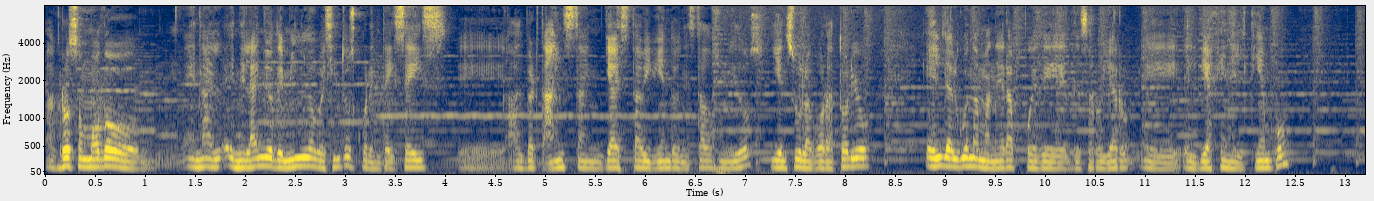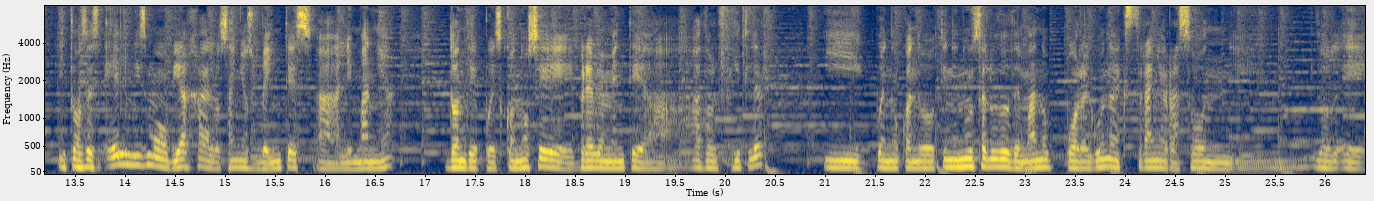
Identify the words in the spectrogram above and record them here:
a grosso modo, en el, año de 1946, eh, Albert Einstein ya está viviendo en Estados Unidos y en su laboratorio él de alguna manera puede desarrollar eh, el viaje en el tiempo. Entonces él mismo viaja a los años 20 a Alemania, donde pues conoce brevemente a Adolf Hitler. Y bueno, cuando tienen un saludo de mano, por alguna extraña razón, eh,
